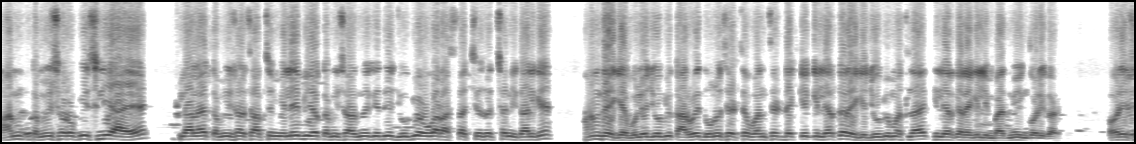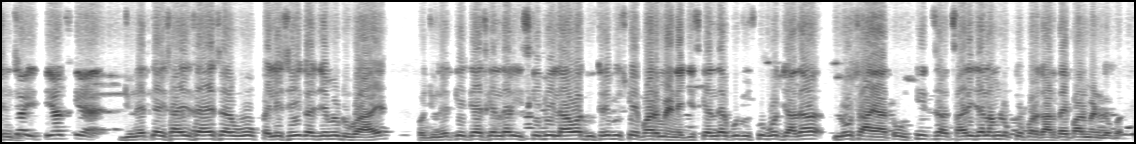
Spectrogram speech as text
हम कमिश्नर ऑफ़िस लिए आए हैं फ़िलहाल कमिश्नर साहब से मिले भी है कमिश्नर साहब ने कह दिया जो भी होगा रास्ता अच्छे से अच्छा निकाल के हम देंगे बोले जो भी कार्रवाई दोनों सेट से वन सेट देख के क्लियर करेंगे जो भी मसला है क्लियर करेंगे लिम्बायत में इंक्वायरी करके। और इतिहास क्या है? जुनेद का ऐसा ऐसा है सर वो पहले से ही कर्जे में डूबा है। और जुनेद के इतिहास के अंदर इसके भी अलावा दूसरे भी उसके अपार्टमेंट है, जिसके अंदर कुछ उसको बहुत ज़्यादा लॉस आया तो उसकी सारी जल हम लोग के ऊपर काटता है अपार्टमेंट के ऊपर।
